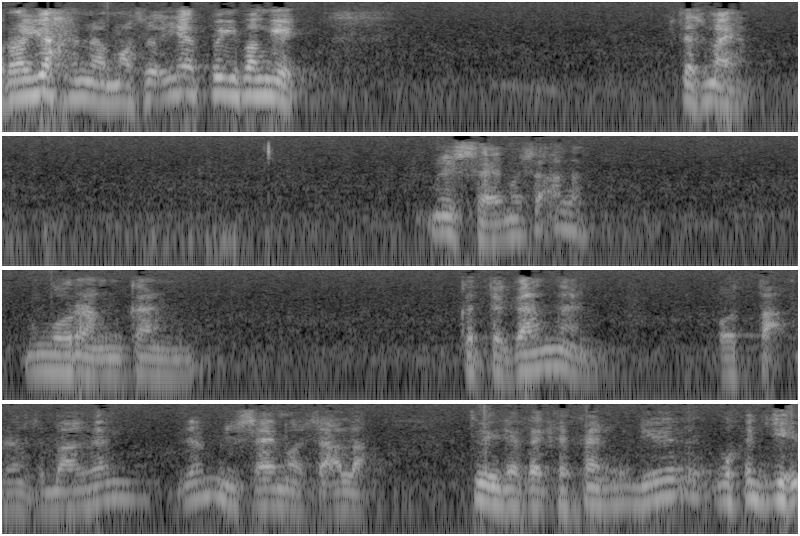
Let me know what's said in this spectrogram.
Rayahna maksudnya pergi panggil. Kita semayang. Saya masalah. Mengurangkan ketegangan otak dan sebagainya dan saya masalah. Itu dia katakan. Dia wajib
